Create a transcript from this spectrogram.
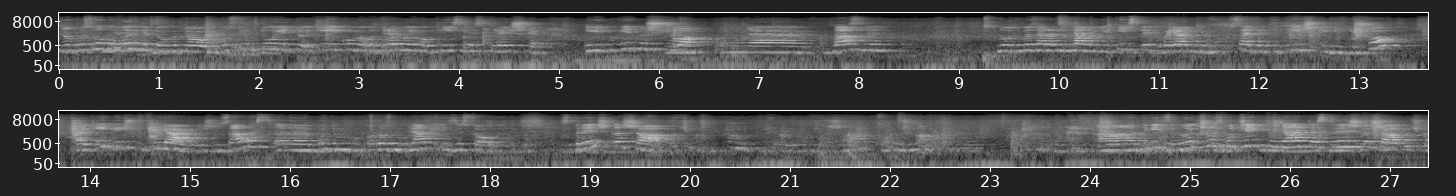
ну, по своєму вигляду готовому, по структурі, ті, яку ми отримуємо після стрижки. І відповідно, що власне, ну от ми зараз розглянемо, який з тих варіантів все-таки трішки відійшов, а який більш популярніший. Зараз будемо розмовляти і з'ясовувати. Стрижка шапочка. Шапочка. А, дивіться, ну якщо звучить поняття стрижка шапочка,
